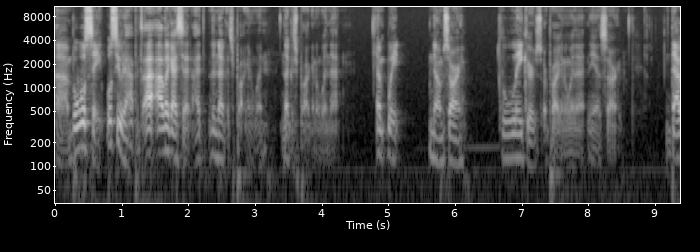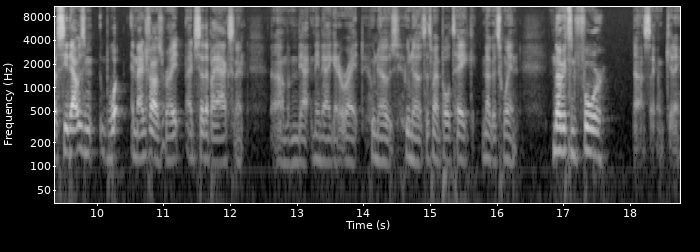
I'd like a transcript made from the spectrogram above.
Uh, but we'll see. We'll see what happens. I, I like I said, I, the Nuggets are probably gonna win. Nuggets are probably gonna win that. Um, wait, no, I'm sorry. The Lakers are probably gonna win that. Yeah, sorry. That was see that was what. Imagine if I was right. I just said that by accident. Um, but maybe I, maybe I get it right. Who knows? Who knows? That's my bold take. Nuggets win. Nuggets in four. No, it's like I'm kidding.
